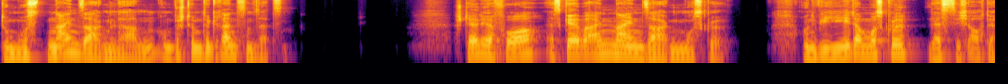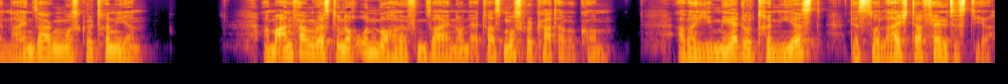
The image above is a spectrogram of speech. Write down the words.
du musst Nein sagen lernen und bestimmte Grenzen setzen. Stell dir vor, es gäbe einen Nein-Sagen-Muskel. Und wie jeder Muskel lässt sich auch der Nein-Sagen-Muskel trainieren. Am Anfang wirst du noch unbeholfen sein und etwas Muskelkater bekommen. Aber je mehr du trainierst, desto leichter fällt es dir.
